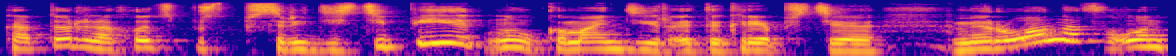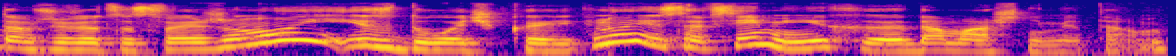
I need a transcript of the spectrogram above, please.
который находится просто посреди степи. Ну, командир этой крепости Миронов, он там живет со своей женой и с дочкой, ну и со всеми их домашними там.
